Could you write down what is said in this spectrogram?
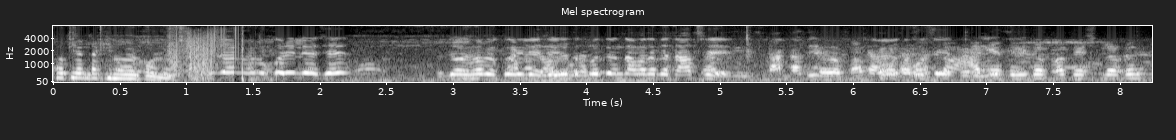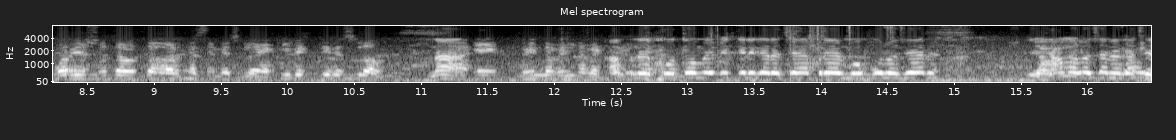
খতিয়ানটা কীভাবে করল? করে নিয়েছে। ওইভাবে করে নিয়েছে কিন্তু পর্যন্ত আমাদের কাছে আছে। আগে দুই দফা বেচলো পরে সুজাউদ্দৌলার কাছে বেচলো। একই ব্যক্তি বেচলো? না। ভিন্ন ভিন্ন আপনি প্রথমে বিক্রি করেছে আপনার মকবুল হোসেন জামাল হোসেনের কাছে।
